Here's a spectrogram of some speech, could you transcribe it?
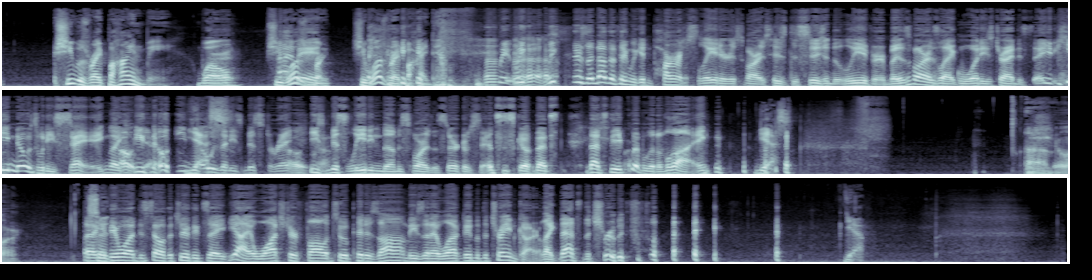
she was right behind me. Well, Right. she I was mean- right, she was right behind him. we, we, we, there's another thing we can parse later as far as his decision to leave her, but as far as like what he's trying to say, he knows what he's saying. Like Oh, he, yeah. know, he Yes. knows that he's misdirect, Oh, he's yeah. misleading them as far as the circumstances go. That's that's the equivalent of lying. yes. Um, sure. Like So- if he wanted to tell the truth, he'd say, "Yeah, I watched her fall into a pit of zombies, and I walked into the train car." Like that's the truth. Yeah.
